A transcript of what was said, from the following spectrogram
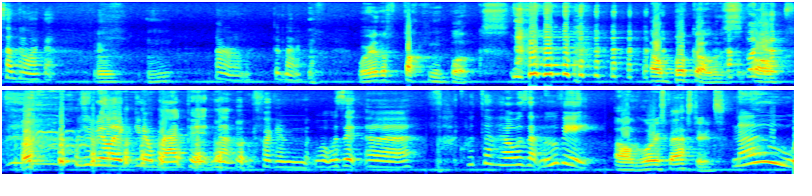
Something like that. Mm-hmm. I don't remember. Doesn't matter. Where are the fucking books? El Bookos. Bookos. It should be like, you know, Brad Pitt and that fucking, what was it? Uh, fuck, what the hell was that movie? Oh, oh Glorious Bastards. No.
